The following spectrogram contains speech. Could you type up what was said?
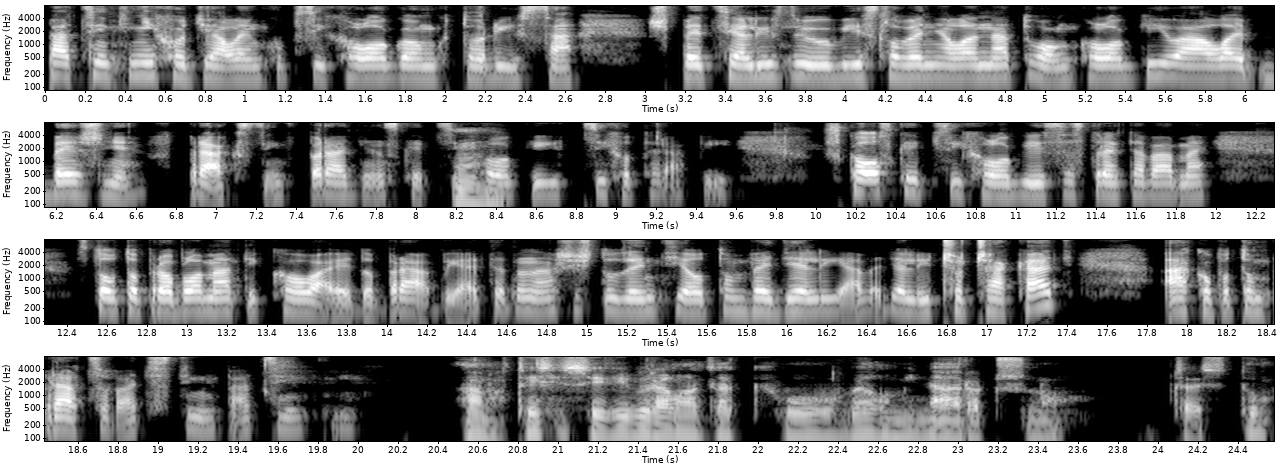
pacienti nechodia len ku psychológom, ktorí sa špecializujú vyslovene len na tú onkológiu, ale bežne v praxi, v poradenskej mhm. psychológii, v psychoterapii, v školskej psychológii sa stretávame s touto problematikou a je dobré, aby aj teda naši študenti o tom vedeli a vedeli, čo čakať a ako potom pracovať s tými pacientmi. Áno, ty si si vybrala takú veľmi náročnú cestu.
